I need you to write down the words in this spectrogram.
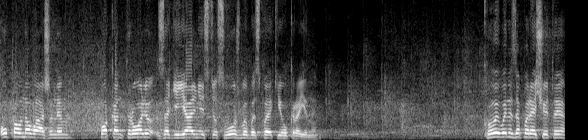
уповноваженим по контролю за діяльністю Служби безпеки України. Коли ви не заперечуєте,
